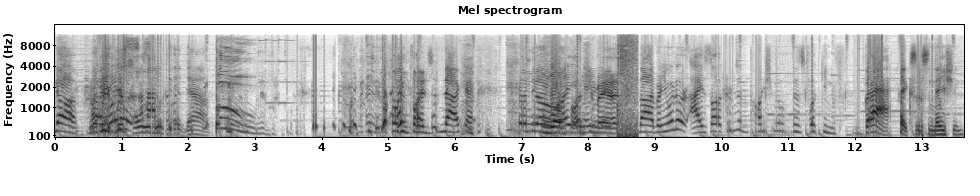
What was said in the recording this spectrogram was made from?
No, Why no, you just no, holding it down? Boom! One punch knockout. Don't do a One right punch hand. man. Nah, but you wanna know what I saw? Crimson punched me with this fucking bat. Texas Nation.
